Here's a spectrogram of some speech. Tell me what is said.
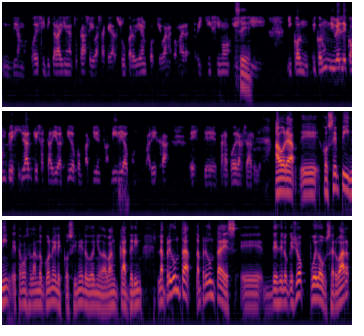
digamos, podés invitar a alguien a tu casa y vas a quedar súper bien porque van a comer riquísimo y, y, con, y con un nivel de complejidad que es hasta divertido compartir en familia o con tu pareja este, para poder hacerlo. Ahora, eh, José Pini, estamos hablando con él, es cocinero, dueño de Avant Catering. La pregunta, la pregunta es, eh, desde lo que yo puedo observar,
